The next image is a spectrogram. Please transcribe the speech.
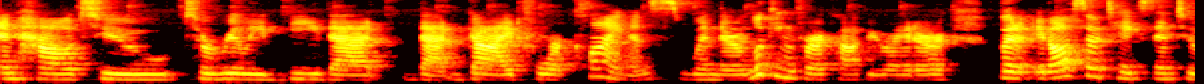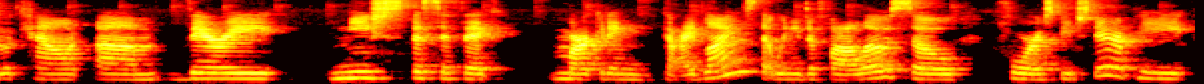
and how to to really be that that guide for clients when they're looking for a copywriter. But it also takes into account um, very niche specific marketing guidelines that we need to follow. So for speech therapy,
